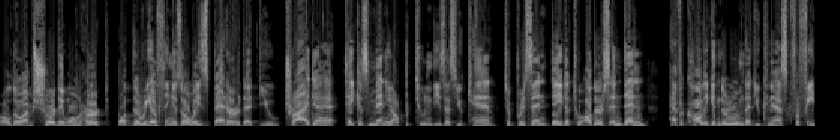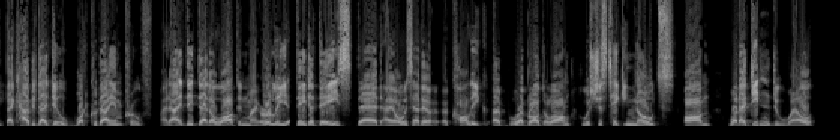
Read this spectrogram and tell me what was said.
although I'm sure they won't hurt. But the real thing is always better that you try to take as many opportunities as you can to present data to others and then have a colleague in the room that you can ask for feedback. How did I do? What could I improve? I did that a lot in my early data days that I always had a, a colleague uh, who I brought along who was just taking notes on what I didn't do well,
